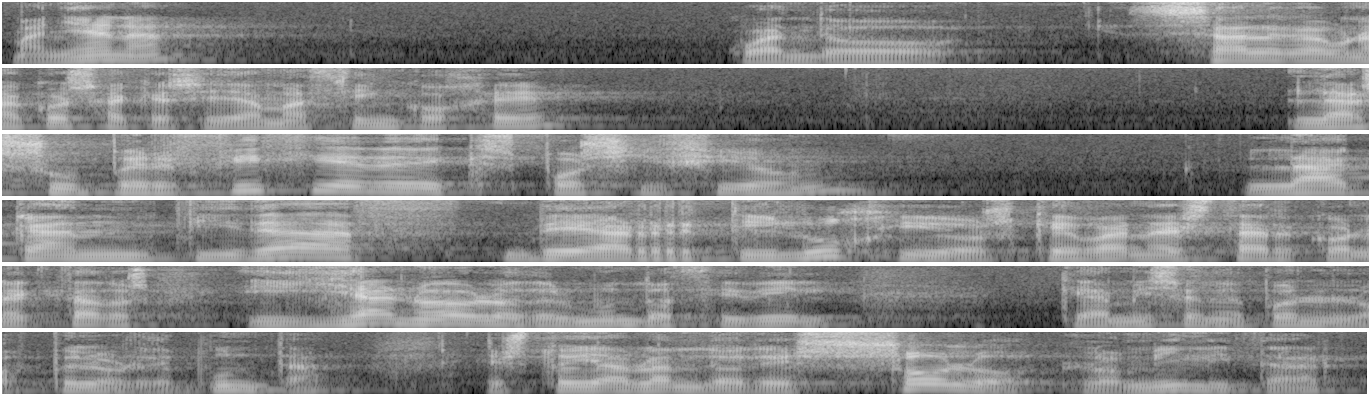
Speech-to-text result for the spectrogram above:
Mañana cuando salga una cosa que se llama 5G, la superficie de exposición, la cantidad de artilugios que van a estar conectados, y ya no hablo del mundo civil, que a mí se me ponen los pelos de punta, estoy hablando de solo lo militar,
